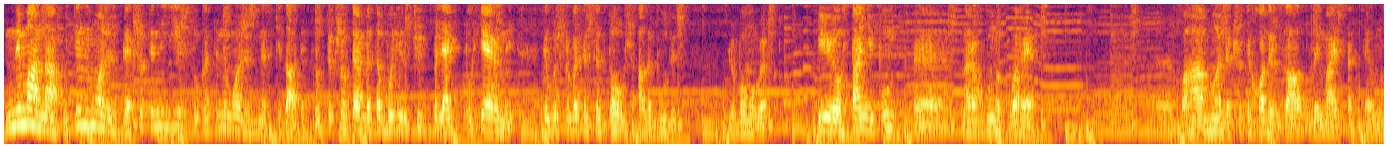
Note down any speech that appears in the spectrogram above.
Нема нахуй, ти не можеш, блядь, якщо ти не їш, сука, ти не можеш не скидати. Просто якщо в тебе метаболізм чуть, блядь, похерений, ти будеш робити це довше, але будеш в будь-якому випадку. І останній пункт е, на рахунок ваги. Е, вага може, якщо ти ходиш в зал, займаєшся активно,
